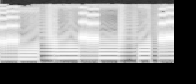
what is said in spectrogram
ありがとうご。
